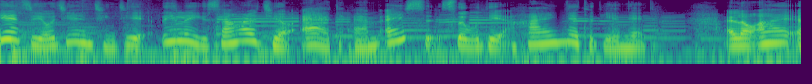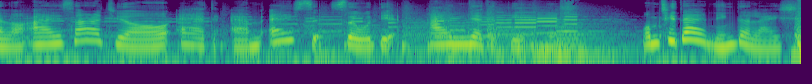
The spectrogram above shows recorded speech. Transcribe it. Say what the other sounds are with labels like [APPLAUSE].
电子邮件请寄 lily 三二九 at ms 四五点 hi.net 点 net，l i l i 三二九 at ms 四五点 hi.net 点 net。我们期待您的来信。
